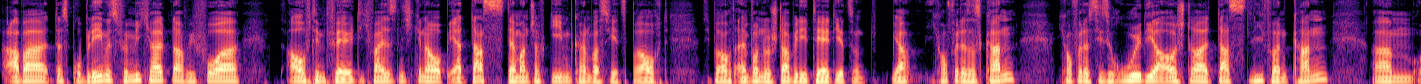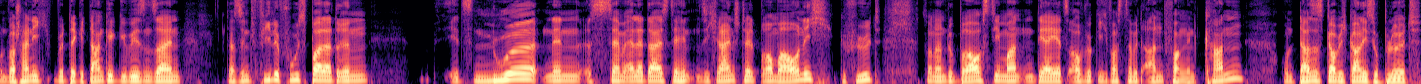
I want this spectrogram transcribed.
Aber das Problem ist für mich halt nach wie vor, auf dem Feld. Ich weiß es nicht genau, ob er das der Mannschaft geben kann, was sie jetzt braucht. Sie braucht einfach nur Stabilität jetzt. Und ja, ich hoffe, dass es kann. Ich hoffe, dass diese Ruhe, die er ausstrahlt, das liefern kann. Ähm, und wahrscheinlich wird der Gedanke gewesen sein, da sind viele Fußballer drin. Jetzt nur einen Sam Allardyce, der hinten sich reinstellt, brauchen wir auch nicht, gefühlt, sondern du brauchst jemanden, der jetzt auch wirklich was damit anfangen kann. Und das ist, glaube ich, gar nicht so blöd,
